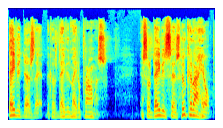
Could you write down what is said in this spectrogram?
David does that because David made a promise. And so David says, Who can I help?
